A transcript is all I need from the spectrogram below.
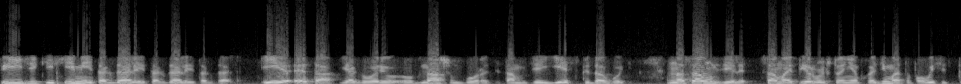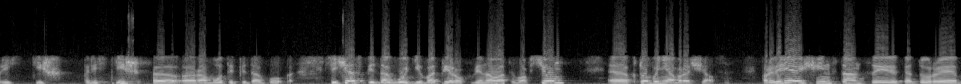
физики, химии и так далее, и так далее, и так далее. И это, я говорю, в нашем городе, там, где есть педагоги. На самом деле, самое первое, что необходимо, это повысить престиж престиж э, работы педагога. Сейчас педагоги, во-первых, виноваты во всем, э, кто бы ни обращался проверяющие инстанции, которые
